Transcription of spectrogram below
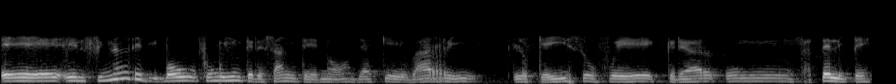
Eh, el final de Devoe fue muy interesante, ¿no? Ya que Barry lo que hizo fue crear un satélite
